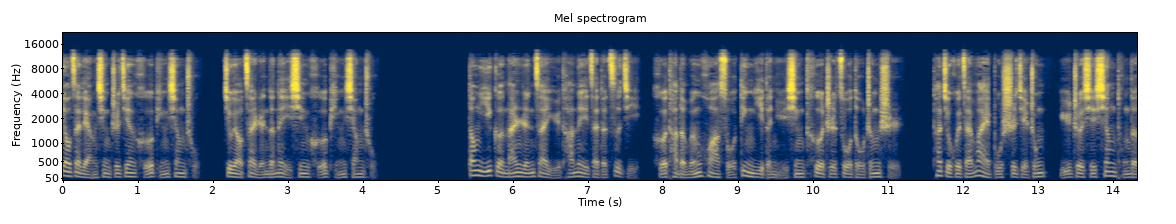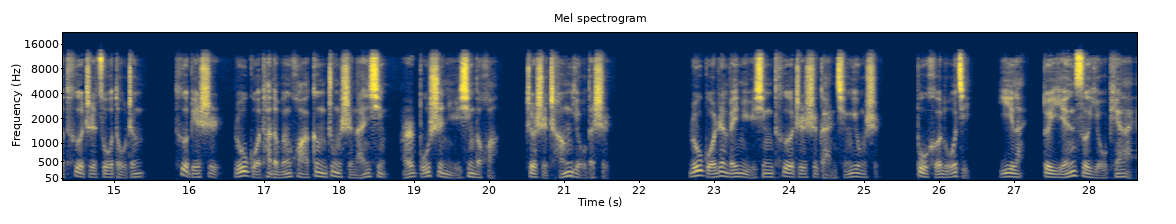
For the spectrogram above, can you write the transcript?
要在两性之间和平相处，就要在人的内心和平相处。当一个男人在与他内在的自己和他的文化所定义的女性特质做斗争时，他就会在外部世界中与这些相同的特质做斗争。特别是如果他的文化更重视男性而不是女性的话，这是常有的事。如果认为女性特质是感情用事、不合逻辑、依赖、对颜色有偏爱、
